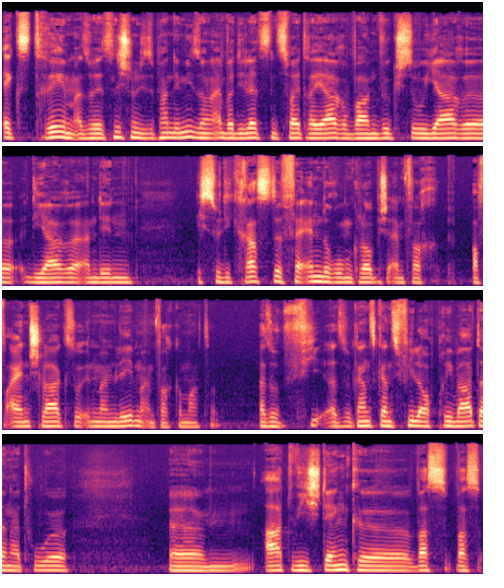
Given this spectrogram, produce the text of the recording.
extrem. Also jetzt nicht nur diese Pandemie, sondern einfach die letzten zwei, drei Jahre waren wirklich so Jahre, die Jahre, an denen ich so die krasseste Veränderung, glaube ich, einfach auf einen Schlag so in meinem Leben einfach gemacht habe. Also, viel, also ganz, ganz viel auch privater Natur, ähm, Art, wie ich denke, was, was,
